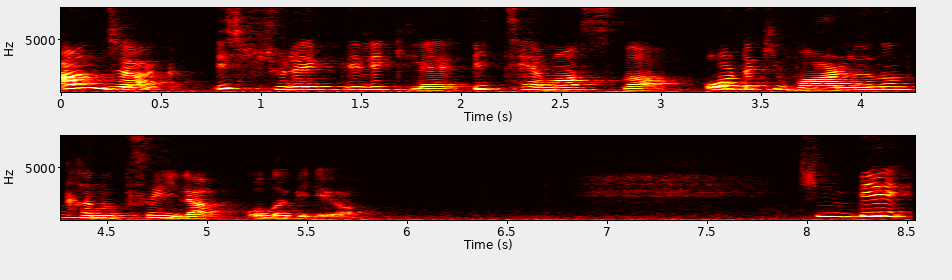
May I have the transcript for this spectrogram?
ancak bir süreklilikle, bir temasla, oradaki varlığının kanıtıyla olabiliyor. Şimdi bir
